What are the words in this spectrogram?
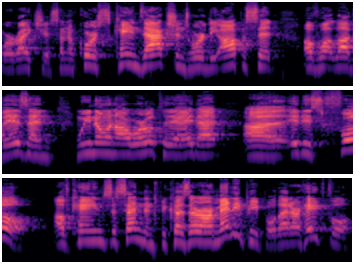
were righteous. And of course, Cain's actions were the opposite of what love is. And we know in our world today that uh, it is full of Cain's descendants because there are many people that are hateful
